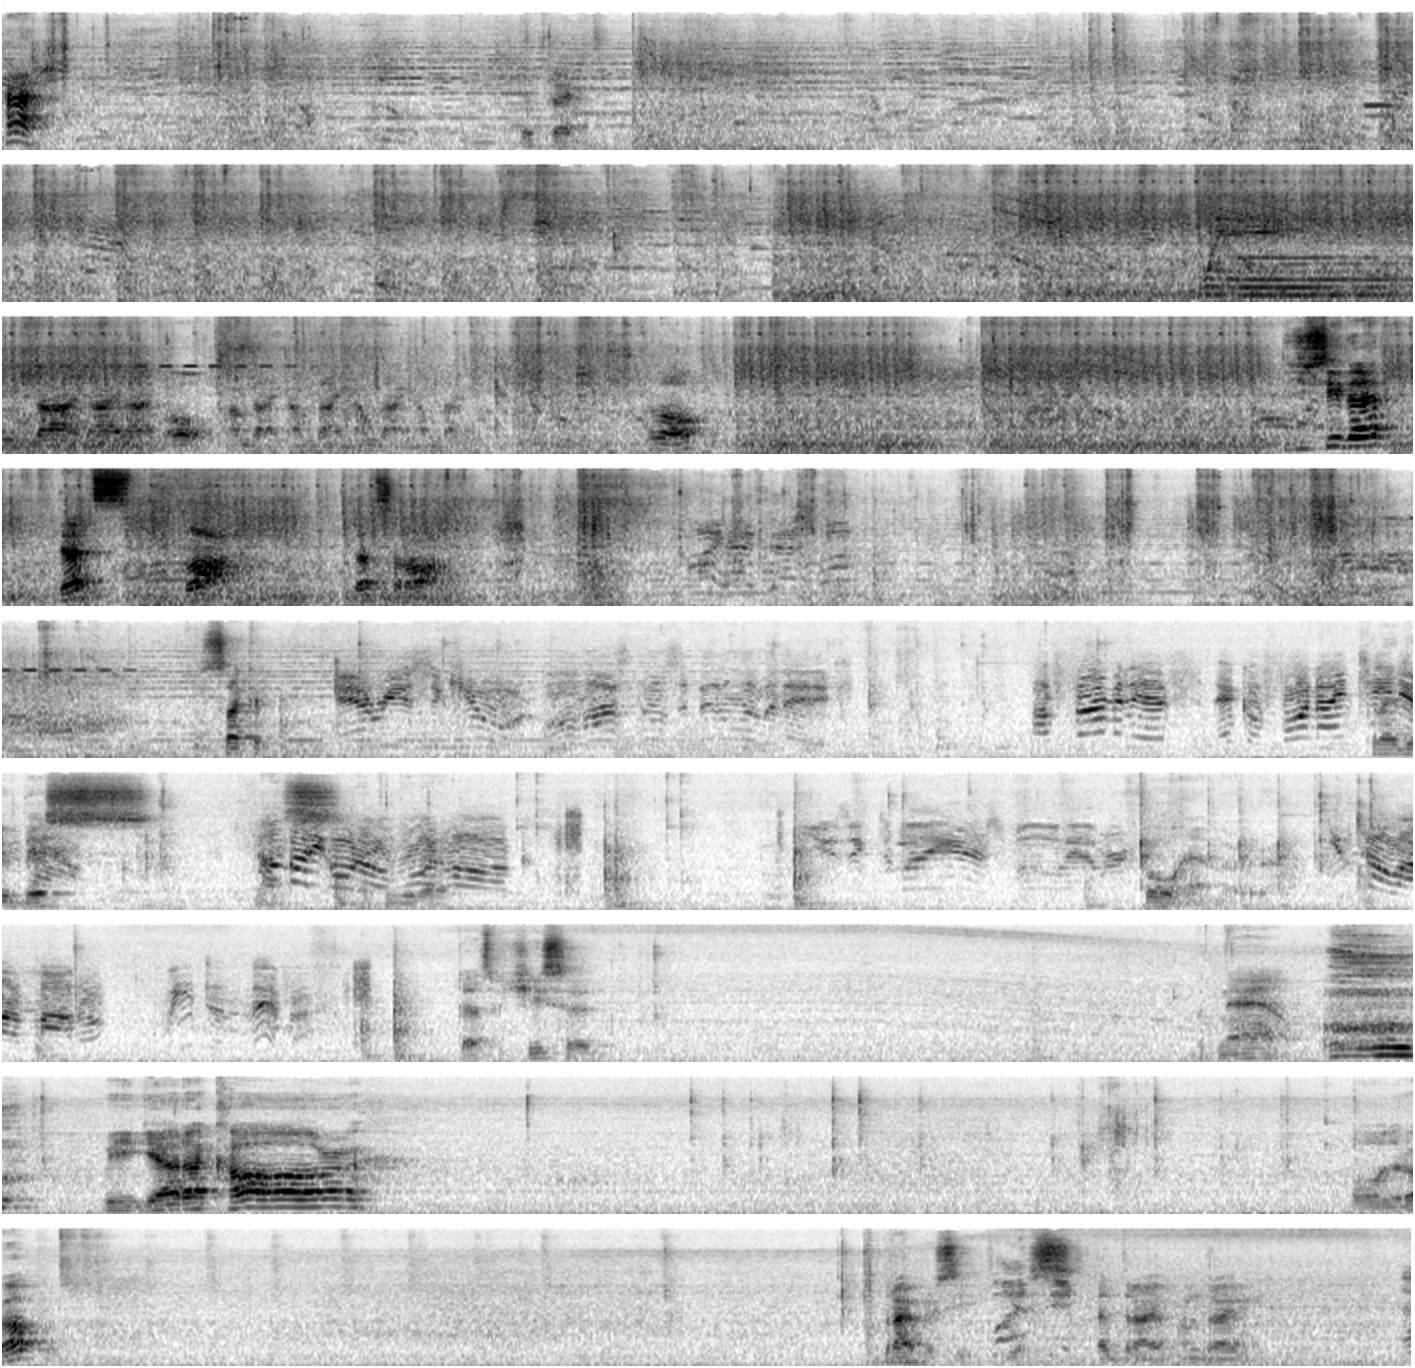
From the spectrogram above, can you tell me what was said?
Ha! Wrecked. Die, die, die. Oh, I'm dying, I'm dying, I'm. Hello? Did you see that? That's wrong. That's wrong. Suck it. Area secure. All hostiles have been eliminated. Affirmative. Echo 419 Can I do this? Somebody I can a do that. Music to my ears, Foehammer. Full hammer. You know our motto. We deliver. That's what she said. But now, we got a car. Order up. Driver seat. Yes, I drive. I'm driving.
